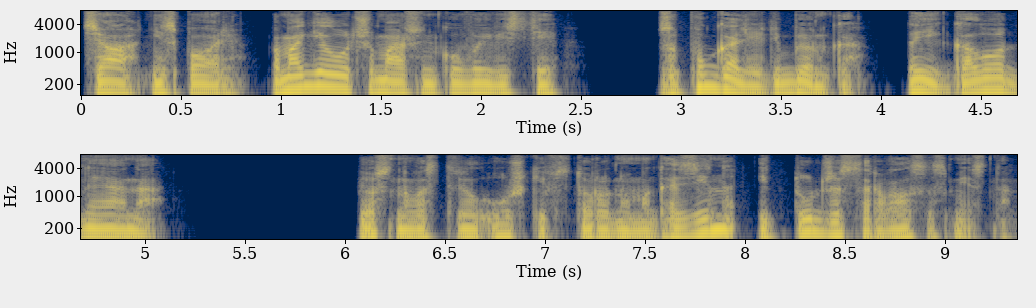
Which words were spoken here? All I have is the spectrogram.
«Все, не спорь, помоги лучше Машеньку вывести. Запугали ребенка, да и голодная она. Пес навострил ушки в сторону магазина и тут же сорвался с места.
